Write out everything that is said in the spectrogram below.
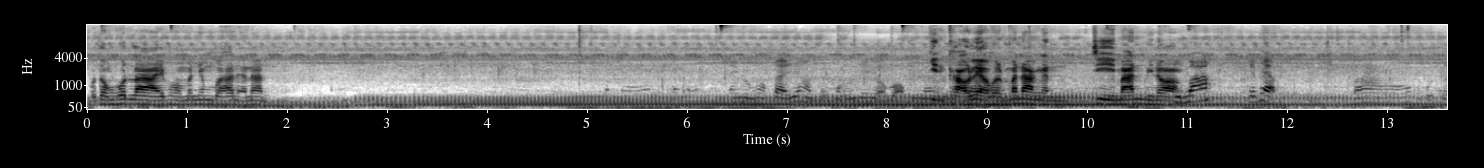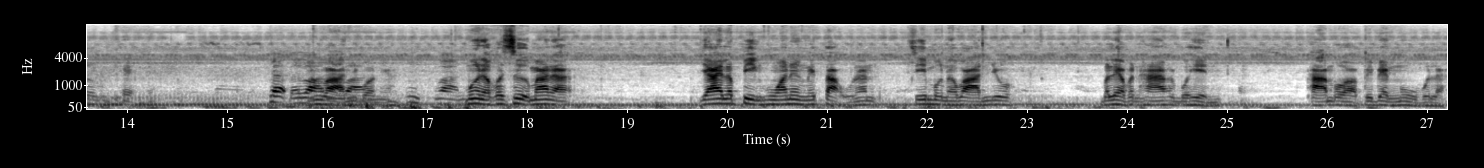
บ่ต้องโคตลายพอมันยังบานอันนั้นกินเขนข้าวแล้วเพิ่นมานั่งกันจีมันพี่น้องกินมาแค่บหวานนหวานอยู่บ่เนี่ยอืมหวานมื้อน่ะค่อยซื้อมาน่ะยายละปิ่งหัวหนึ่งในเต่านั่นซีมเบิ่งน่ะหวานอยู่มาแล้วปัญหาเพิ่นบ่เห็น ถามเพราะว่าไปแบ่งหมู่เพิ่นล่ะ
